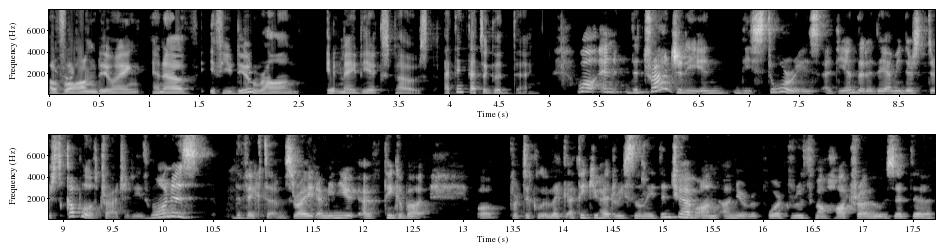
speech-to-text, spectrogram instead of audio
of wrongdoing and of if you do wrong, it may be exposed. I think that's a good thing. Well, and the tragedy in these stories at the end of the day, I mean, there's there's a couple of tragedies. One is the victims, right? I mean, you I think about well, particularly like I think you had recently, didn't you have on on your report Ruth Malhotra, who was at the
